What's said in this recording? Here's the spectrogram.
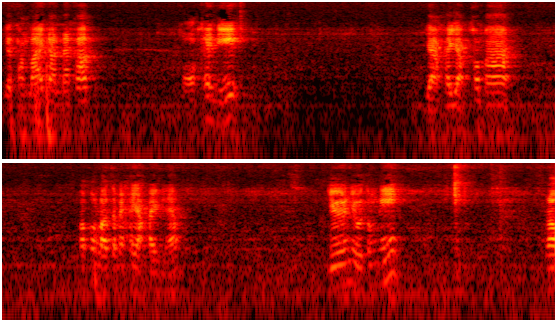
อย่าทำร้ายกันนะครับ ขอแค่นี้ อย่าขยับเข้ามา เพราะพวกเราจะไม่ขยับไปอีกแล้ว ยืนอยู่ตรงนี้ เรา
